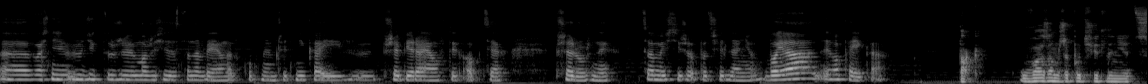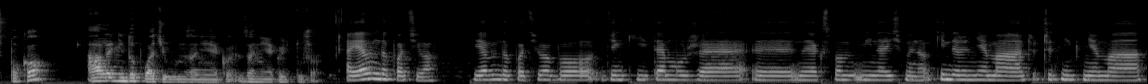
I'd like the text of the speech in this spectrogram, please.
e, właśnie ludzi, którzy może się zastanawiają nad kupnem czytnika i w, przebierają w tych opcjach przeróżnych. Co myślisz o podświetleniu? Bo ja y, okejka. Tak. uważam, że podświetlenie jest spoko, ale nie dopłaciłbym za nie, jako, za nie jakoś dużo. A ja bym dopłaciła. Ja bym dopłaciła, bo dzięki temu, że yy, no jak wspominaliśmy, no Kindle nie ma, czy czytnik nie ma,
